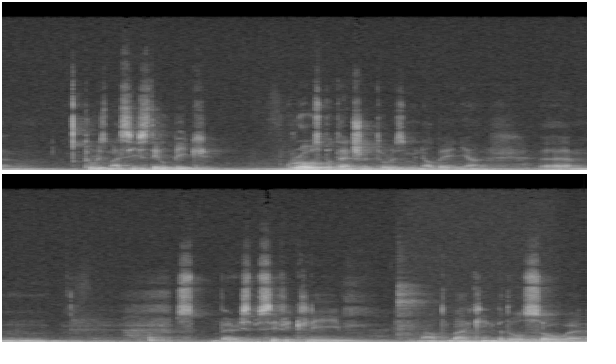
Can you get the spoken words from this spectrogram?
um, tourism I see still big growth potential in tourism in Albania. Um, very specifically mountain biking, but also uh,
